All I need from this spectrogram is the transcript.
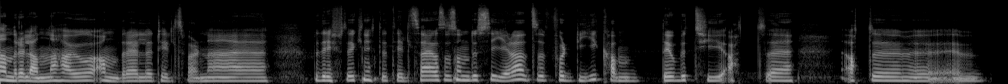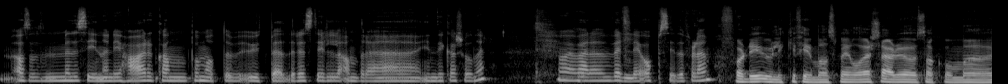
andre landene har jo andre eller tilsvarende bedrifter knyttet til seg. Altså Som du sier, da, for de kan det jo bety at, eh, at uh, altså medisiner de har, kan på en måte utbedres til andre indikasjoner. Det må jo være en veldig oppside for dem. For de ulike firmaene som er involvert, så er det jo snakk om uh,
